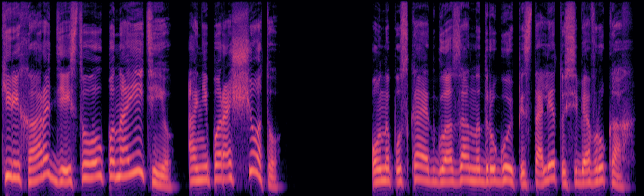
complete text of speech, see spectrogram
Кирихара действовал по наитию, а не по расчету. Он опускает глаза на другой пистолет у себя в руках.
